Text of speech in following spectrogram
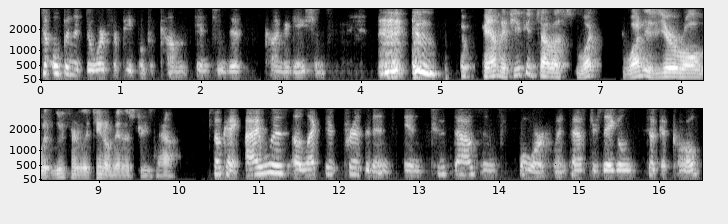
to open the door for people to come into the congregations. Pam, if you could tell us what what is your role with Lutheran Latino Ministries now? Okay, I was elected president in 2004 when Pastor Zagel took a call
